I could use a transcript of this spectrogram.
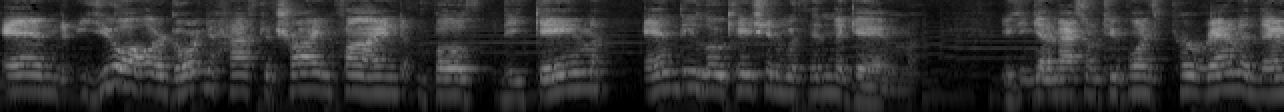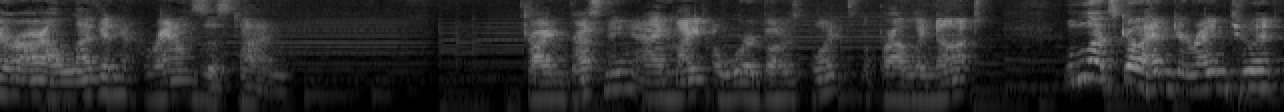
and you all are going to have to try and find both the game and the location within the game. You can get a maximum two points per round, and there are 11 rounds this time. Try and impress me. I might award bonus points, but probably not. Let's go ahead and get right into it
